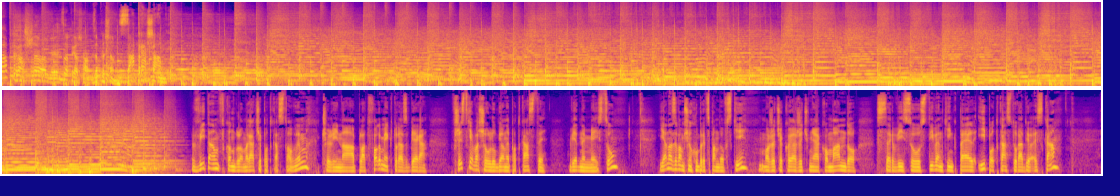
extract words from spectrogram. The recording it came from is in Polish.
Zapraszamy. Zapraszamy. Zapraszamy. Zapraszamy. Konglomeracie podcastowym, czyli na platformie, która zbiera wszystkie Wasze ulubione podcasty w jednym miejscu. Ja nazywam się Hubert Spandowski. Możecie kojarzyć mnie jako Mando z serwisu StephenKing.pl i podcastu Radio SK.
